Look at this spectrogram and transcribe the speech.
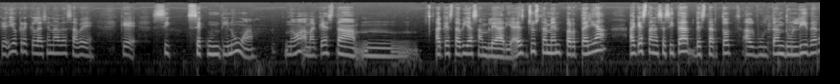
que jo crec que la gent ha de saber que si se continua no, amb aquesta, mm, aquesta via assembleària és justament per tallar aquesta necessitat d'estar tot al voltant d'un líder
